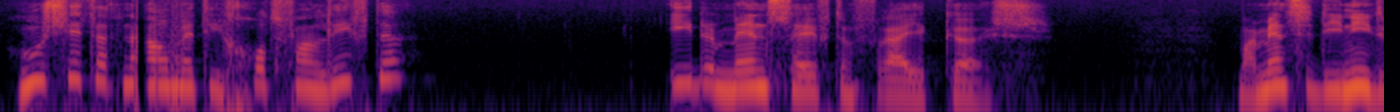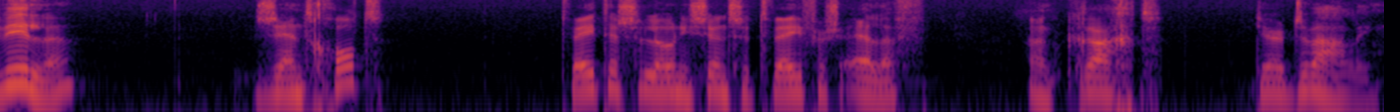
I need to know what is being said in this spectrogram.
Hoe zit het nou met die God van liefde? Ieder mens heeft een vrije keus. Maar mensen die niet willen, zendt God 2 Thessalonicense 2 vers 11, een kracht der dwaling.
